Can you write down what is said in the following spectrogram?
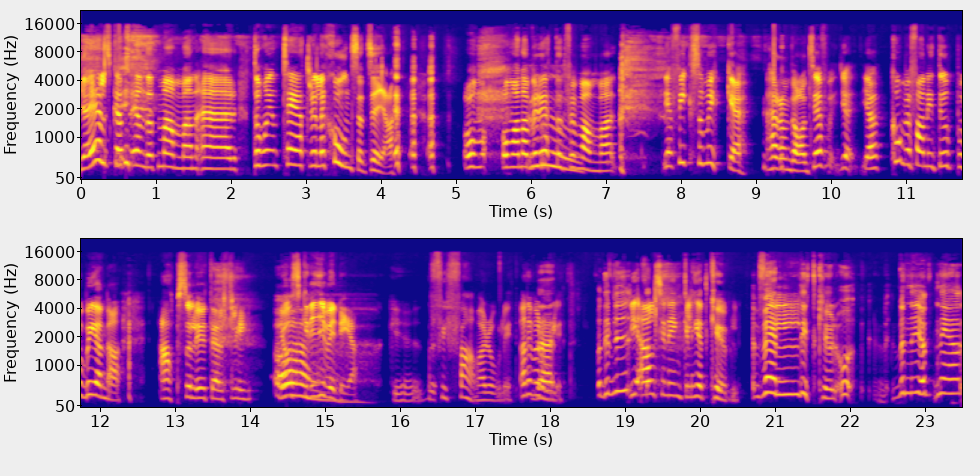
Jag älskar att ändå att mamman är... De har en tät relation så att säga. Om, om man har berättat för mamma, jag fick så mycket häromdagen så jag, jag, jag kommer fan inte upp på benen. Absolut älskling, jag skriver det. Gud. Fy fan vad roligt. Ja det var Där- roligt. Och det blir I all sin enkelhet kul. väldigt kul. Och, men när jag, när jag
